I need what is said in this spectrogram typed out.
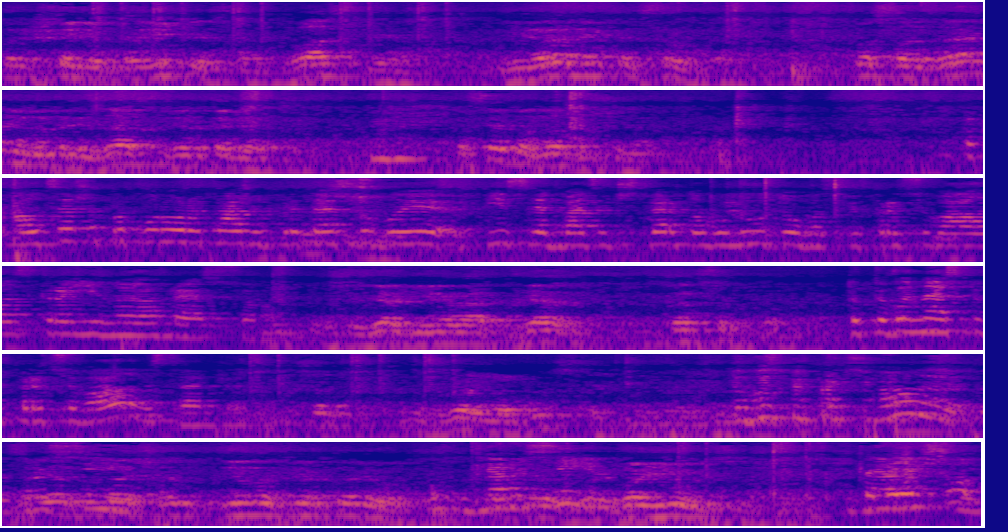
По решению правительства, власти, генеральный конструктор по созданию и модернизации вертолетов. После этого надо начинать. Так, а оце ж прокурори кажуть про те, що ви після 24 лютого співпрацювали з країною агресором. Я генерал, я конструктор. Тобто ви не співпрацювали, ви стверджуєте? Знаю Лобурская. То ви співпрацювали з Я задача делать вертолет. Для Росії? Воюю сейчас. Так, а якщо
